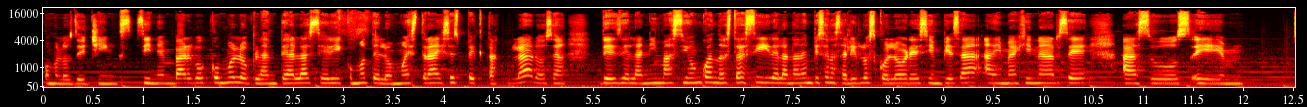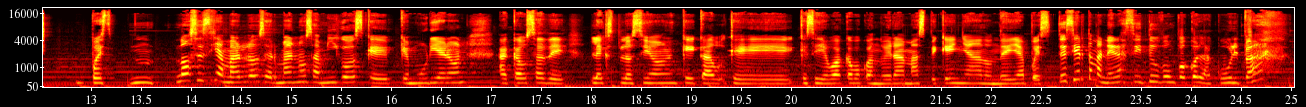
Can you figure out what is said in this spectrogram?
como los de Jinx. Sin embargo, cómo lo plantea la serie y cómo te lo muestra es espectacular. O sea, desde la animación, cuando está así, de la nada empiezan a salir los colores y empieza a imaginarse a sus... Em, pues no sé si llamarlos hermanos, amigos que, que murieron a causa de la explosión que, que, que, se llevó a cabo cuando era más pequeña, donde ella pues de cierta manera sí tuvo un poco la culpa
